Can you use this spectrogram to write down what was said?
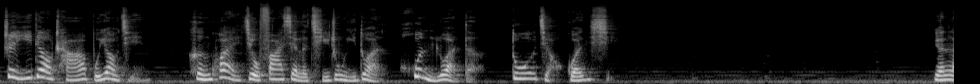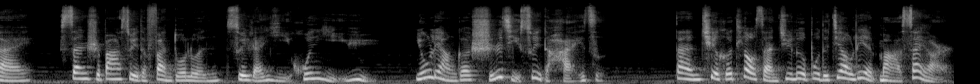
这一调查不要紧，很快就发现了其中一段混乱的多角关系。原来，三十八岁的范多伦虽然已婚已育，有两个十几岁的孩子，但却和跳伞俱乐部的教练马塞尔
